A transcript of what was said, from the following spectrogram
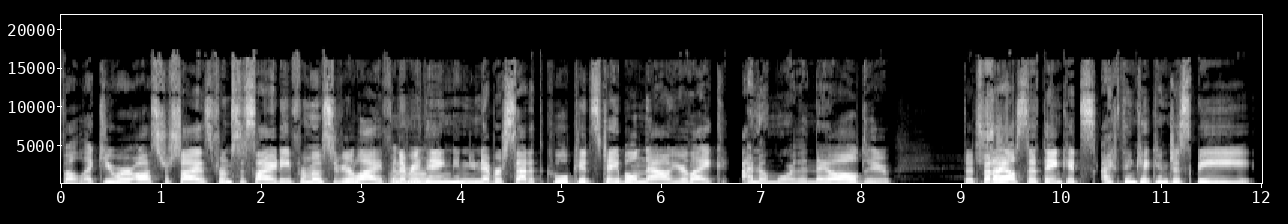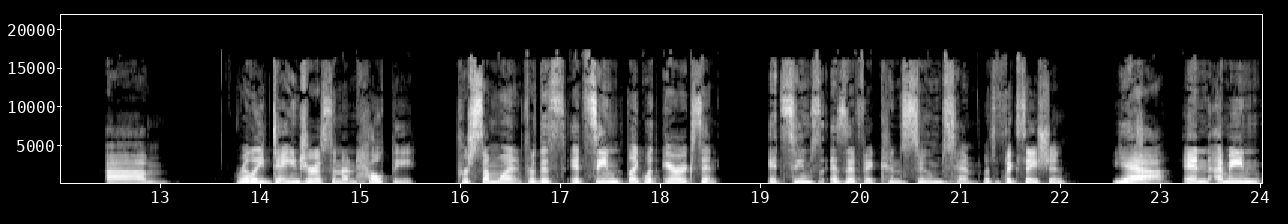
felt like you were ostracized from society for most of your life and Mhm. everything and you never sat at the cool kids table now you're like i know more than they all do That's but true. i also think it's i think it can just be um really dangerous and unhealthy for someone for this it seemed like with erickson it seems as if it consumes him With a fixation. yeah and i mean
